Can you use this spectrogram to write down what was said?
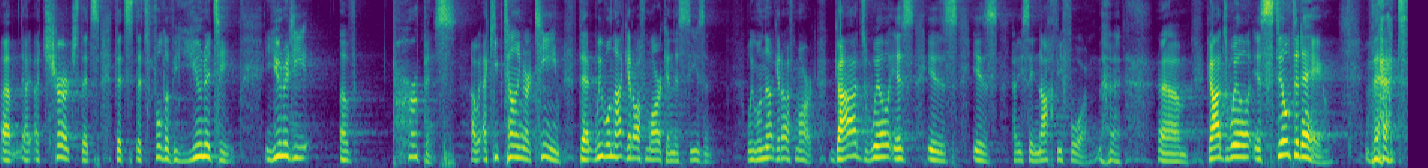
a, a, church that's, that's, that's full of unity, unity of purpose. I, I keep telling our team that we will not get off mark in this season. We will not get off mark. God's will is, is, is how do you say, nach wie vor? um, God's will is still today that,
